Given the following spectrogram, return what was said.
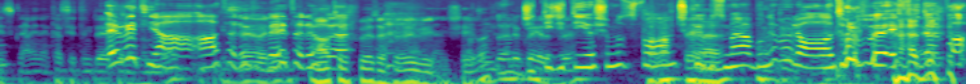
eskiden aynen kasetin B Evet ya. A de tarafı öyle- B tarafı. A tarafı B tarafı öyle bir şey var. Öyle Ciddi koyarız ciddi yaşımız falan Taraf çıkıyor bizim ya. Bu ne böyle A tarafı böyle eskiden falan.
